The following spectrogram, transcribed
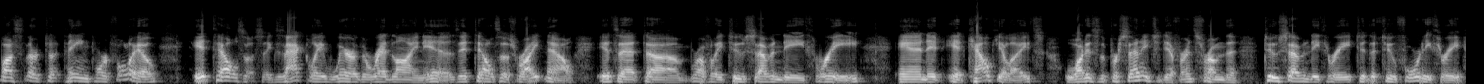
Bus 13 portfolio, it tells us exactly where the red line is. It tells us right now it's at uh, roughly 273, and it, it calculates what is the percentage difference from the 273 to the 243,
